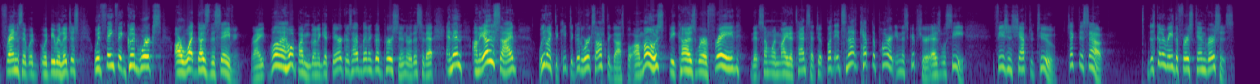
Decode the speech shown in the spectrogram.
friends that would, would be religious would think that good works are what does the saving, right? Well, I hope I'm going to get there because I've been a good person or this or that. And then on the other side, we like to keep the good works off the gospel almost because we're afraid that someone might attach that to it. But it's not kept apart in the scripture, as we'll see. Ephesians chapter 2. Check this out. I'm just going to read the first 10 verses.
